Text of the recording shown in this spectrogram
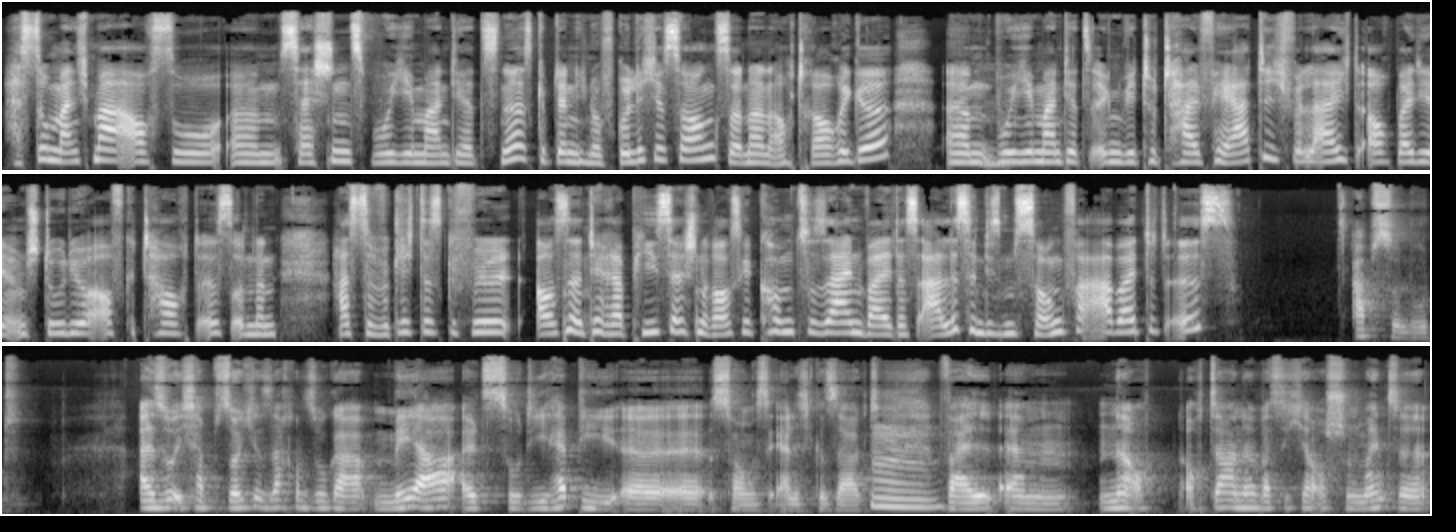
Hast du manchmal auch so ähm, Sessions, wo jemand jetzt, ne, es gibt ja nicht nur fröhliche Songs, sondern auch traurige, ähm, mhm. wo jemand jetzt irgendwie total fertig vielleicht auch bei dir im Studio aufgetaucht ist und dann hast du wirklich das Gefühl, aus einer Therapiesession rausgekommen zu sein, weil das alles in diesem Song verarbeitet ist? Absolut. Also ich habe solche Sachen sogar mehr als so die Happy-Songs, äh, ehrlich gesagt. Mhm. Weil, ähm, ne, auch, auch da, ne, was ich ja auch schon meinte,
